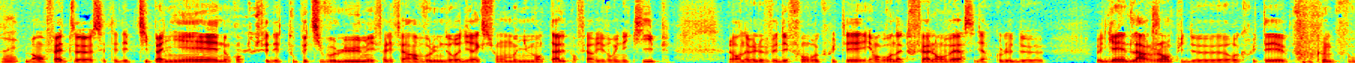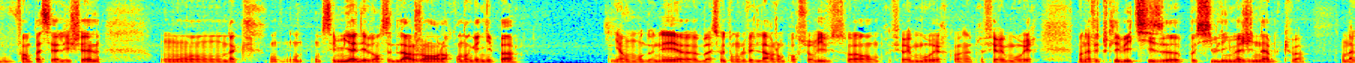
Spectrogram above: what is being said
Bah, en fait, euh, c'était des petits paniers, donc on touchait des tout petits volumes et il fallait faire un volume de redirection monumental pour faire vivre une équipe. Alors on avait levé des fonds, recruté et en gros on a tout fait à l'envers, c'est-à-dire qu'au lieu de, gagner de l'argent puis de recruter, pour, enfin passer à l'échelle, on, on, s'est mis à dépenser de l'argent alors qu'on n'en gagnait pas. Et à un moment donné, euh, bah, soit on levait de l'argent pour survivre, soit on préférait mourir. Quoi. On a préféré mourir. on a fait toutes les bêtises euh, possibles et imaginables, tu vois on a,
